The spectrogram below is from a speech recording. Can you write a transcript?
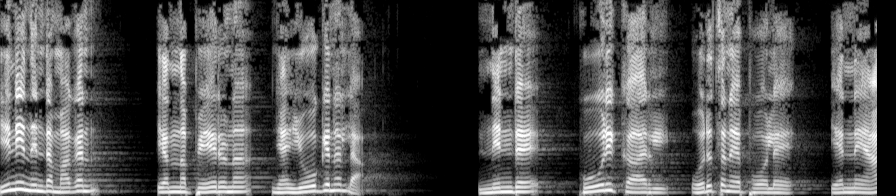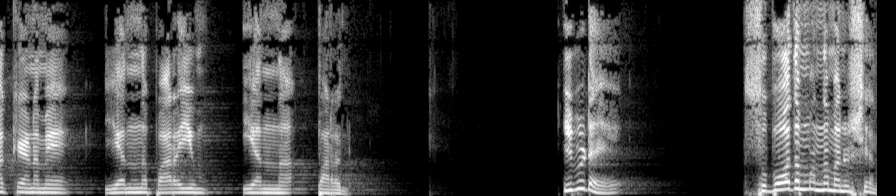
ഇനി നിന്റെ മകൻ എന്ന പേരിന് ഞാൻ യോഗ്യനല്ല. നിന്റെ കൂലിക്കാരിൽ ഒരുത്തനെ പോലെ എന്നെ ആക്കണമേ എന്ന് പറയും എന്ന് പറഞ്ഞു. ഇവിടെ സുബോധം വന്ന മനുഷ്യൻ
